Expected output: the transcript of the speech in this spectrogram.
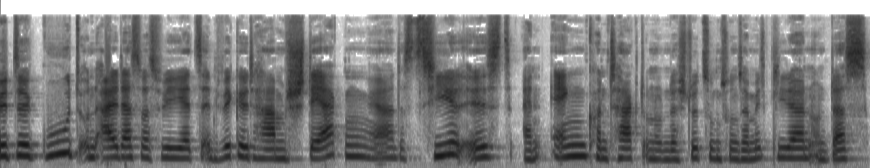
bitte gut und all das, was wir jetzt entwickelt haben, stärken. Ja, das Ziel ist einen engen Kontakt und Unterstützung zu unseren Mitgliedern und das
